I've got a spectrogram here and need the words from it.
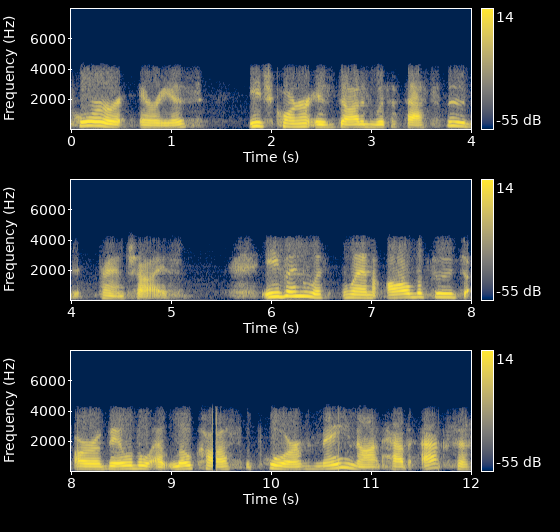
poorer areas, each corner is dotted with a fast food franchise. Even with, when all the foods are available at low cost, the poor may not have access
